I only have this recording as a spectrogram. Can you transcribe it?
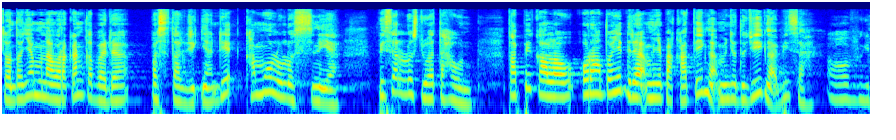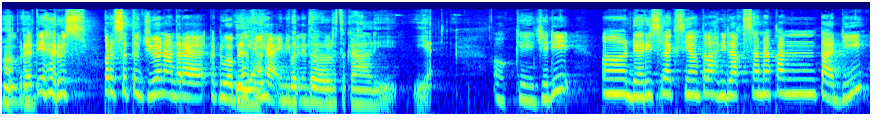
contohnya menawarkan kepada peserta didiknya, dia kamu lulus nih ya, bisa lulus 2 tahun. Tapi kalau orang tuanya tidak menyepakati, nggak menyetujui, nggak bisa. Oh, begitu. Berarti harus persetujuan antara kedua belah Iya, pihak ini betul sekali. Iya. Oke, jadi eh, dari seleksi yang telah dilaksanakan tadi,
